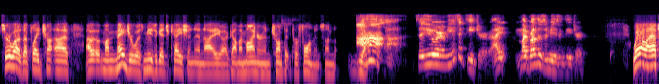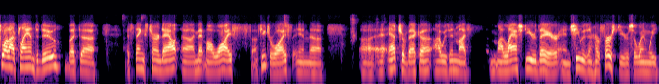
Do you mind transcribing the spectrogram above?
sure was. I played. Tr- uh, I, my major was music education, and I uh, got my minor in trumpet performance. On yeah. ah, so you were a music teacher. I my brother's a music teacher. Well, that's what I planned to do, but uh, as things turned out, uh, I met my wife, uh, future wife, in uh, at Trevecca. I was in my my last year there, and she was in her first year. So when we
